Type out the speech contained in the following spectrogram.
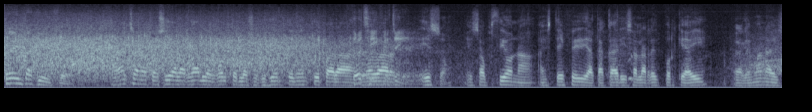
Treinta, quince. Arancha no consigue golpes lo suficientemente para no 13, dar 15. eso, esa opción a, a Steffi de atacar y a la red porque ahí la alemana es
